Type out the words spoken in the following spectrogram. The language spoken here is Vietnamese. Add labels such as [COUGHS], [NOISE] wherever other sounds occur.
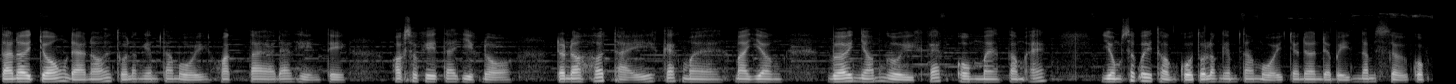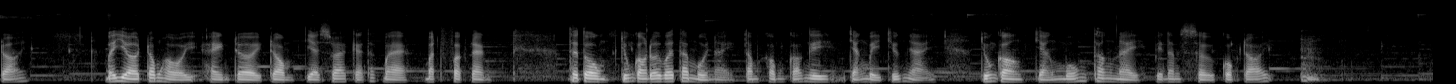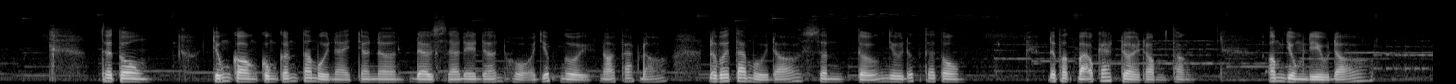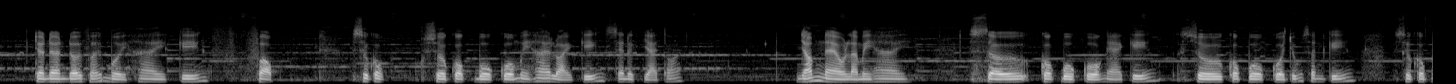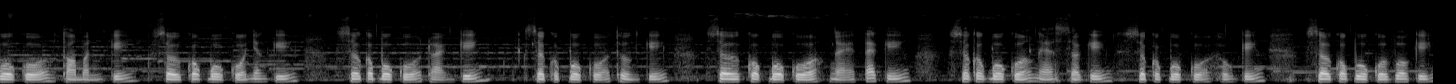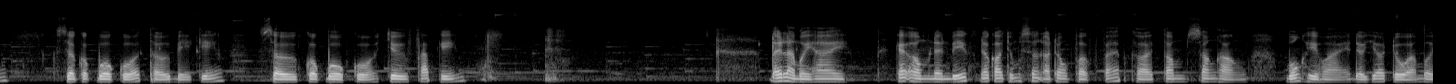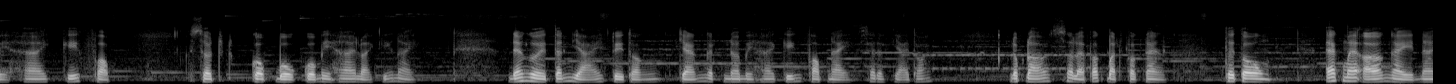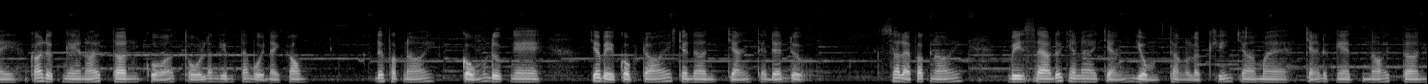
ta nơi chốn đã nói Thủ Lăng Nghiêm Tam Muội hoặc ta đang hiện tiền, hoặc sau khi ta diệt độ, trong đó hết thảy các ma, ma dân, với nhóm người khác ôm mang tâm ác, dùng sức uy thần của tổ lăng nghiêm tam muội cho nên đã bị năm sự cột trói. Bây giờ trong hội, hàng trời, trồng, và xoa cả thất bà, bạch Phật rằng, Thế Tôn, chúng con đối với tam muội này, tâm không có nghi, chẳng bị chướng ngại. Chúng con chẳng muốn thân này bị năm sự cột trói. [CLEARS THROAT] Thế Tôn, chúng con cung kính tam muội này cho nên đều sẽ đi đến hộ giúp người nói pháp đó. Đối với tam muội đó, xin tưởng như Đức Thế Tôn. Đức Phật bảo các trời rồng thần. Ông dùng điều đó, cho nên đối với 12 kiến phục sự cột, sự cột buộc của 12 loại kiến sẽ được giải thoát. Nhóm nào là 12? Sự cột buộc của ngã kiến, sự cột buộc của chúng sinh kiến, sự cột buộc của thọ mệnh kiến, sự cột buộc của nhân kiến, sự cột buộc của đoạn kiến, sự cột buộc của thường kiến, sự cột buộc của ngã tác kiến, sự cột buộc của ngã sở kiến, sự cột buộc của hữu kiến, sự cột buộc của vô kiến, sự cột buộc của thử bị kiến, sự cột buộc của chư pháp kiến. Đấy là 12. Các ông nên biết nếu có chúng sinh ở trong Phật Pháp khởi tâm sân hận, muốn hủy hoại đều do trụ ở 12 kiết Phật. Sự cột buộc của 12 loại kiến này. Nếu người tính giải, tùy thuận, chẳng nghịch nơi 12 kiến Phật này sẽ được giải thoát. Lúc đó, sẽ lại phát bạch Phật rằng, Thế Tôn, ác ma ở ngày nay có được nghe nói tên của Thủ Lăng Nghiêm Tam Bụi này không? Đức Phật nói, cũng được nghe, do bị cột trói cho nên chẳng thể đến được. Sơ Lợi Phất nói, vì sao Đức Như Lai chẳng dùng thần lực khiến cho ma chẳng được nghe nói tên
